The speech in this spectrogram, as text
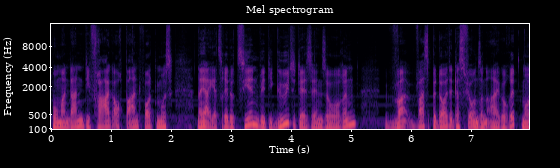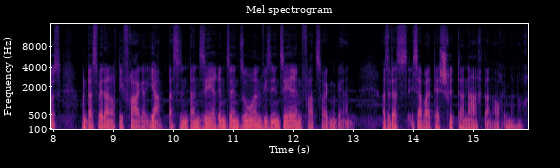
wo man dann die Frage auch beantworten muss, naja, jetzt reduzieren wir die Güte der Sensoren, was bedeutet das für unseren Algorithmus? Und das wäre dann auch die Frage, ja, das sind dann Seriensensoren, wie sie in Serienfahrzeugen wären. Also das ist aber der Schritt danach dann auch immer noch.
